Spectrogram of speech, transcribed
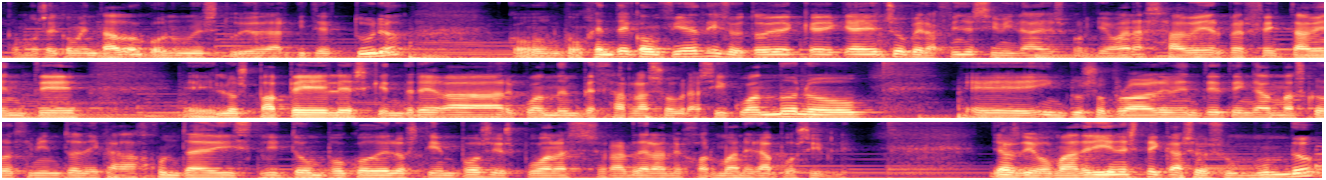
como os he comentado, con un estudio de arquitectura, con, gente de confianza y sobre todo que, que haya hecho operaciones similares, porque van a saber perfectamente los papeles que entregar, cuándo empezar las obras y cuándo no, incluso probablemente tengan más conocimiento de cada junta de distrito, un poco de los tiempos y os puedan asesorar de la mejor manera posible. Ya os digo, Madrid en este caso es un mundo.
